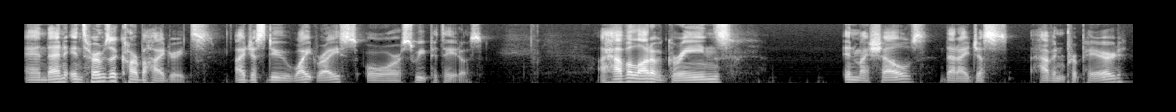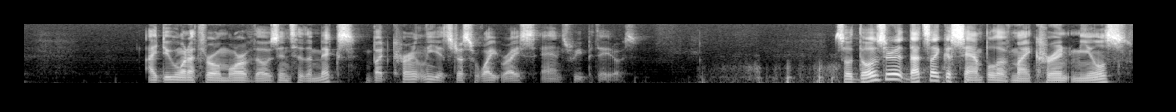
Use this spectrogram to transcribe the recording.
And then in terms of carbohydrates, I just do white rice or sweet potatoes. I have a lot of grains in my shelves that I just haven't prepared. I do want to throw more of those into the mix, but currently it's just white rice and sweet potatoes. So those are that's like a sample of my current meals.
